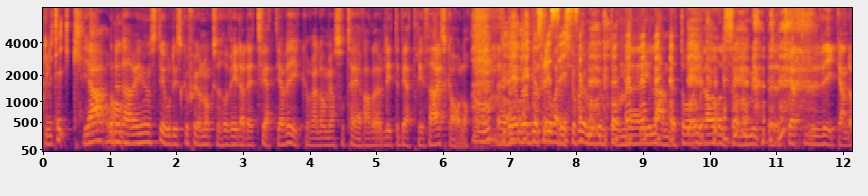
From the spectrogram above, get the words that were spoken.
politik. Ja, och det där är ju en stor diskussion också huruvida det är tvätt jag viker eller om jag sorterar det lite bättre i färgskalor. Mm. Det, det blir stora diskussioner runt om eh, i landet och i rörelsen om mitt eh, tvättvikande.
